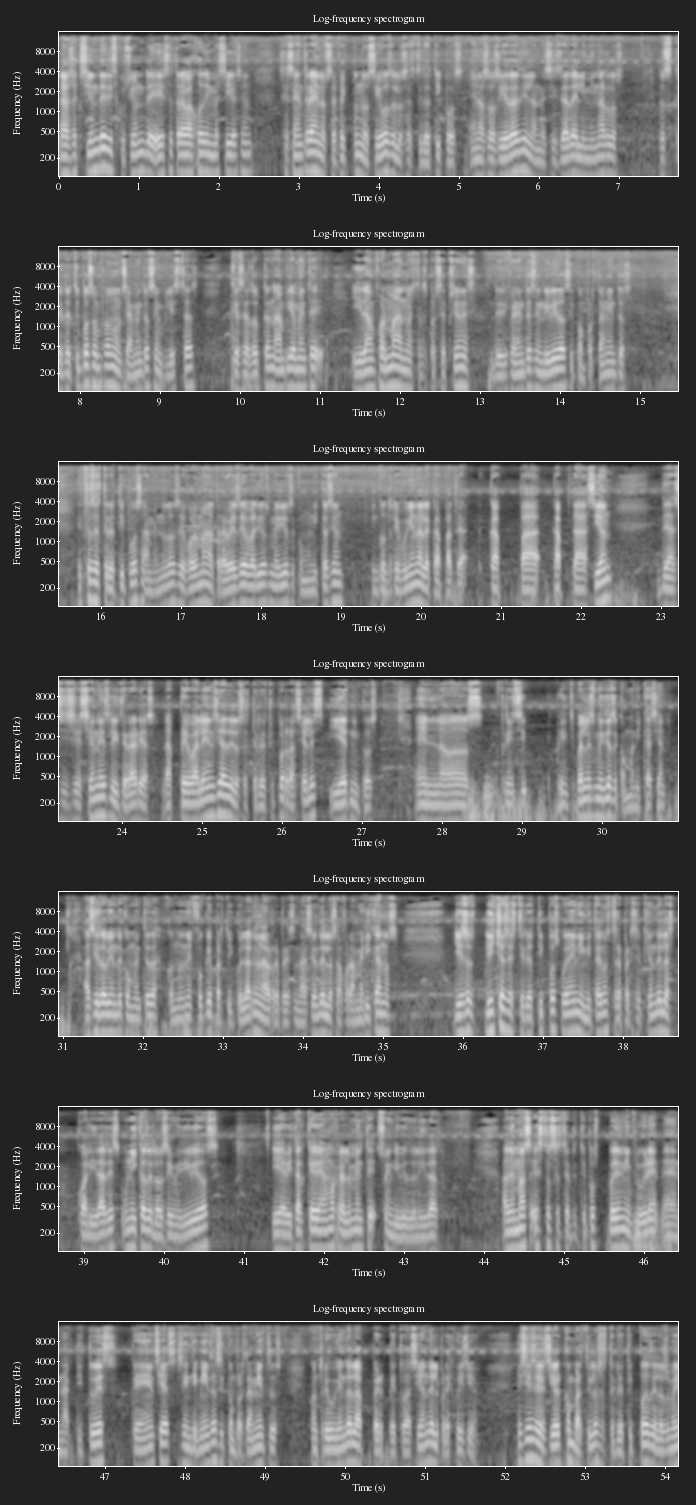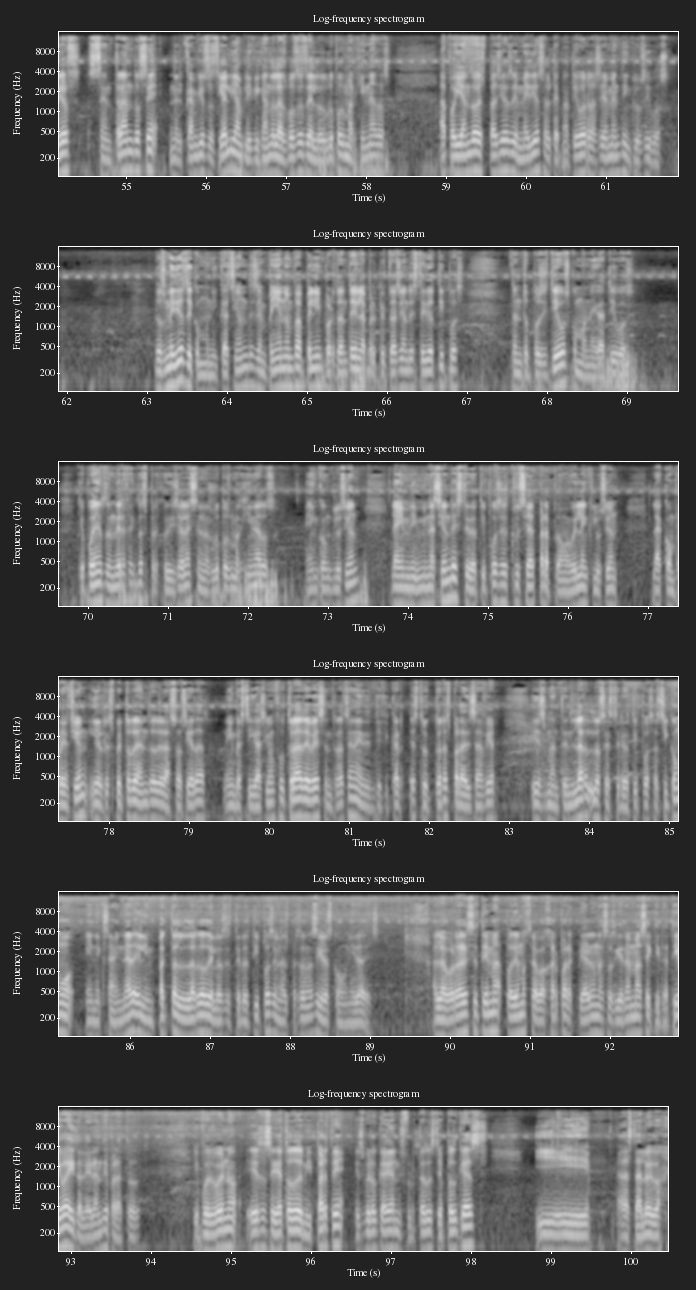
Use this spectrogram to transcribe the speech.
La sección de discusión de este trabajo de investigación se centra en los efectos nocivos de los estereotipos en la sociedad y la necesidad de eliminarlos. Los estereotipos son pronunciamientos simplistas que se adoptan ampliamente y dan forma a nuestras percepciones de diferentes individuos y comportamientos. Estos estereotipos a menudo se forman a través de varios medios de comunicación que contribuyen a la captación de asociaciones literarias. La prevalencia de los estereotipos raciales y étnicos en los principales medios de comunicación ha sido bien documentada, con un enfoque particular en la representación de los afroamericanos. Y esos dichos estereotipos pueden limitar nuestra percepción de las cualidades únicas de los individuos y evitar que veamos realmente su individualidad. Además, estos estereotipos pueden influir en, actitudes, creencias, sentimientos y comportamientos, contribuyendo a la perpetuación del prejuicio. Es esencial combatir los estereotipos de los medios centrándose en el cambio social y amplificando las voces de los grupos marginados, apoyando espacios de medios alternativos racialmente inclusivos. Los medios de comunicación desempeñan un papel importante en la perpetuación de estereotipos, tanto positivos como negativos, que pueden tener efectos perjudiciales en los grupos marginados. En conclusión, la eliminación de estereotipos es crucial para promover la inclusión, la comprensión y el respeto dentro de la sociedad. La investigación futura debe centrarse en identificar estructuras para desafiar y desmantelar los estereotipos, así como en examinar el impacto a lo largo de los estereotipos en las personas y las comunidades. Al abordar este tema podemos trabajar para crear una sociedad más equitativa y tolerante para todos. Y pues bueno, eso sería todo de mi parte. Espero que hayan disfrutado este podcast y hasta luego.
